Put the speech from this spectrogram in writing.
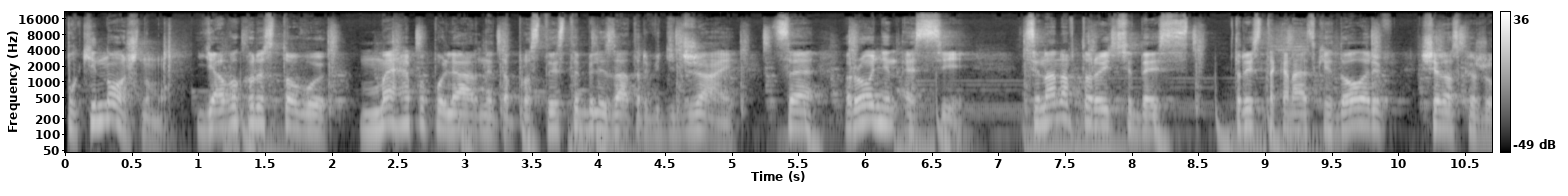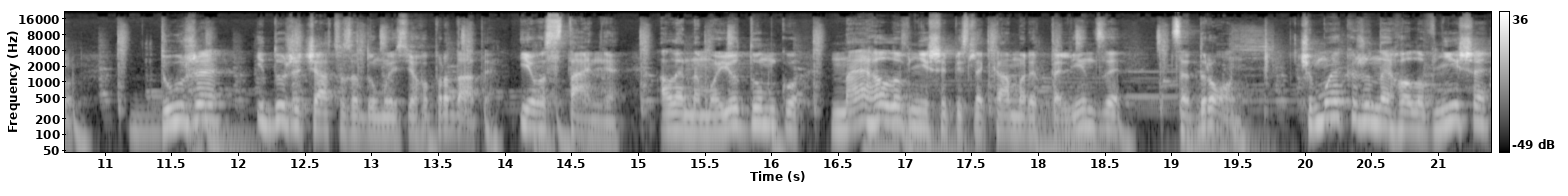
по-кіношному. Я використовую мегапопулярний та простий стабілізатор від DJI. Це Ronin SC. Ціна на вторичці десь 300 канадських доларів. Ще раз кажу, дуже і дуже часто задумуюсь його продати. І останнє, але на мою думку, найголовніше після камери та лінзи це дрон. Чому я кажу найголовніше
